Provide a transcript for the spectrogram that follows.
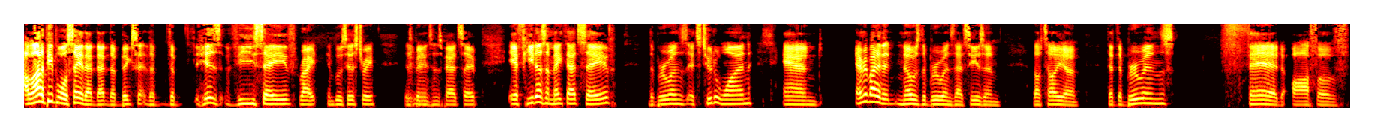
a lot of people will say that that the big the the his the save right in Blues history is Mhm. Binnington's pad save. If he doesn't make that save, the Bruins it's two to one, and everybody that knows the Bruins that season, they'll tell you that the Bruins fed off of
